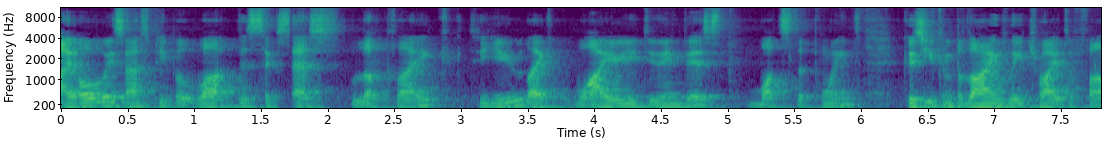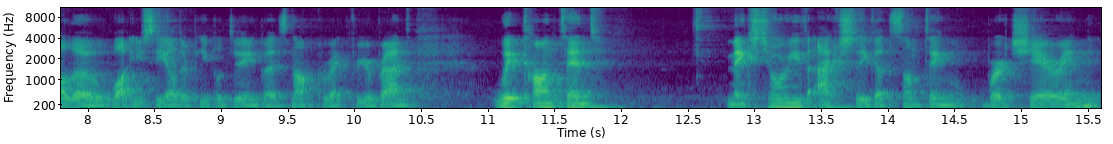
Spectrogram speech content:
I always ask people, what does success look like to you? Like, why are you doing this? What's the point? Because you can blindly try to follow what you see other people doing, but it's not correct for your brand. With content, make sure you've actually got something worth sharing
